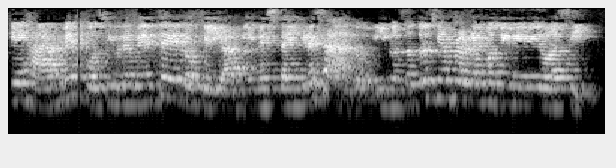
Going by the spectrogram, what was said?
quejarme posiblemente de lo que a mí me está ingresando. Y nosotros siempre lo hemos dividido así.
